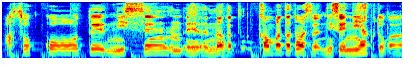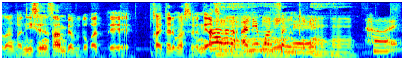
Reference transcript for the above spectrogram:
あそこで2000、え、なんか看板立ってましたね。2200とかなんか2300とかって書いてありましたよね。あありますねうんうんうん。はい。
